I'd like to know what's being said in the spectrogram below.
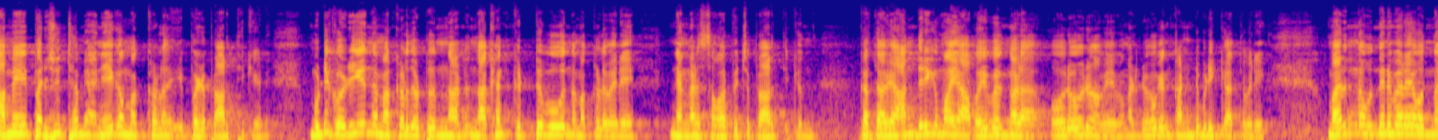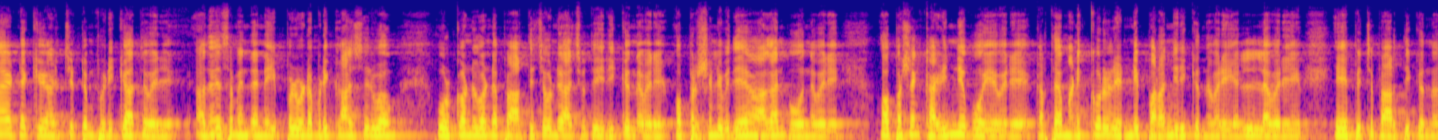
അമ്മയെ പരിശുദ്ധ അമ്മ അനേകം മക്കൾ ഇപ്പോഴും പ്രാർത്ഥിക്കുകയാണ്. മുടി കൊഴിയുന്ന മക്കൾ തൊട്ട് നഖം കെട്ടുപോകുന്ന മക്കൾ വരെ ഞങ്ങൾ സമർപ്പിച്ച് പ്രാർത്ഥിക്കുന്നു. കർത്താവ് ആന്തരികമായ അവയവങ്ങൾ ഓരോരോ അവയവങ്ങൾ രോഗം കണ്ടുപിടിക്കാത്തവർ മരുന്ന് ഒന്നിനു വരെ ഒന്നായിട്ടൊക്കെ അടിച്ചിട്ടും പിടിക്കാത്തവർ അതേസമയം തന്നെ ഇപ്പോഴും ഉടമ്പടി കാശുരൂപം ഉൾക്കൊണ്ടുകൊണ്ട് പ്രാർത്ഥിച്ചുകൊണ്ട് ആശുപത്രി ഇരിക്കുന്നവർ ഓപ്പറേഷനിൽ വിധേയമാകാൻ പോകുന്നവർ ഓപ്പറേഷൻ കഴിഞ്ഞു പോയവർ കർത്താവ് മണിക്കൂറിൽ എണ്ണി പറഞ്ഞിരിക്കുന്നവരെ എല്ലാവരെയും ഏൽപ്പിച്ച് പ്രാർത്ഥിക്കുന്നു.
